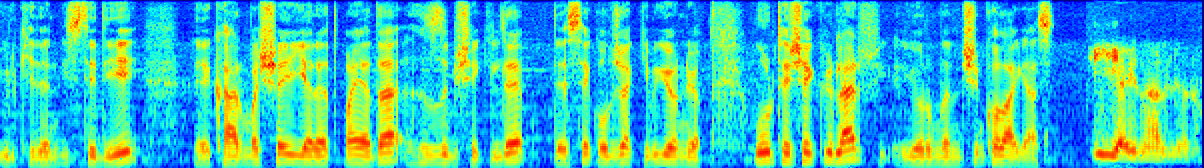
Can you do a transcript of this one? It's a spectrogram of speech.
ülkelerin istediği e, karmaşayı yaratmaya da hızlı bir şekilde destek olacak gibi görünüyor. Uğur teşekkürler yorumların için kolay gelsin. İyi yayınlar diliyorum.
